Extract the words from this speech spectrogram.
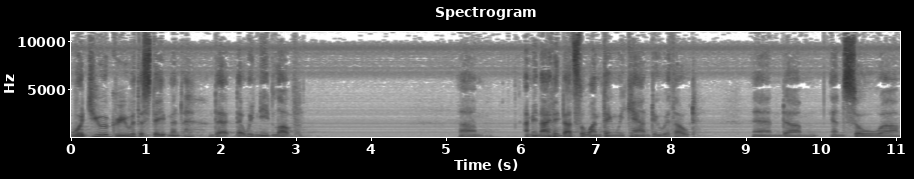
would you agree with the statement that, that we need love? Um, I mean, I think that's the one thing we can't do without. And, um, and so. Um,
